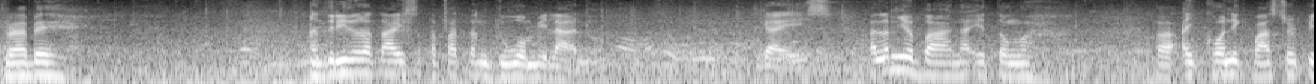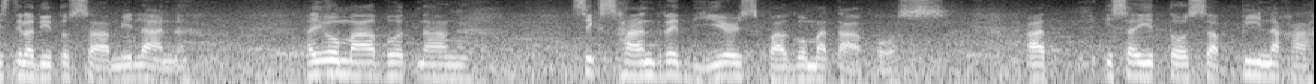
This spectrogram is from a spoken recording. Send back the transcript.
Grabe. Andito na tayo sa tapat ng Duo Milano. Guys, alam nyo ba na itong uh, iconic masterpiece nila dito sa Milan ay umabot ng 600 years bago matapos. At isa ito sa pinaka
